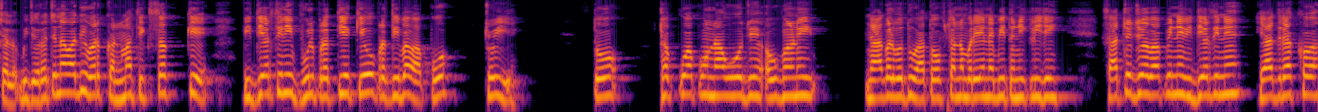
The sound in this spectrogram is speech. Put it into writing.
ચલો, બીજો રચનાવાદી વર્ગખંડમાં શિક્ષક કે વિદ્યાર્થીની ભૂલ પ્રત્યે કેવો પ્રતિભાવ આપવો જોઈએ? તો ઠપકો આપવો ના હોવો જોઈએ, અવગણી ને આગળ વધવું. આ તો ઓપ્શન નંબર એ ને બી તો નીકળી જાય સાચો જવાબ આપીને વિદ્યાર્થીને યાદ રાખવા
